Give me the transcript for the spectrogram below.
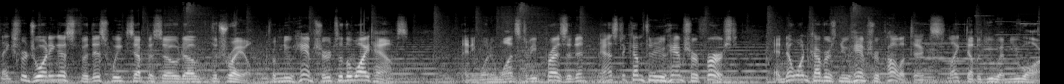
Thanks for joining us for this week's episode of The Trail from New Hampshire to the White House. Anyone who wants to be president has to come through New Hampshire first, and no one covers New Hampshire politics like WMUR.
